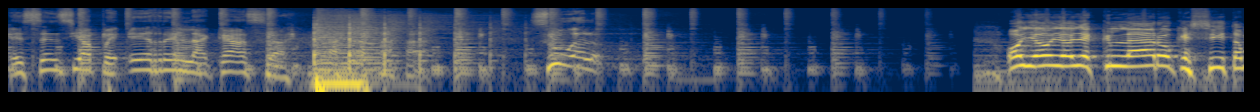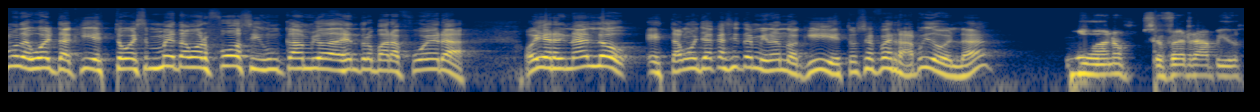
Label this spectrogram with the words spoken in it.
esencia PR en la casa. Súbalo. Oye, oye, oye, claro que sí, estamos de vuelta aquí. Esto es Metamorfosis, un cambio de adentro para afuera. Oye, Reinaldo, estamos ya casi terminando aquí. Esto se fue rápido, ¿verdad? Bueno, se fue rápido.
